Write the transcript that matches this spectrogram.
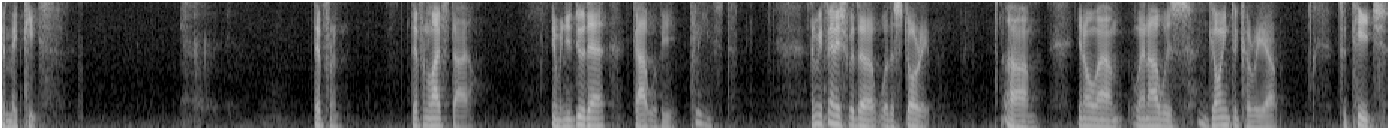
and make peace. Different, different lifestyle. And when you do that, God will be pleased. Let me finish with a, with a story. Um, you know, um, when I was going to Korea to teach,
